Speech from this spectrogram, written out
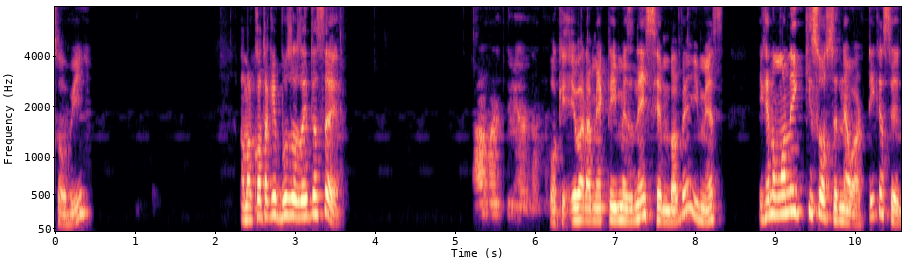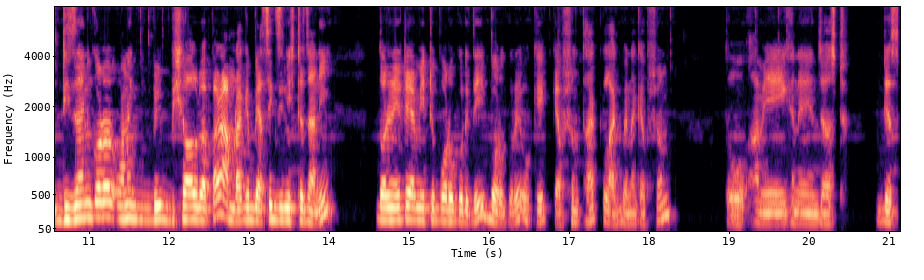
ছবি। আমার কথা কি বোঝা যাইতেছে? ওকে এবার আমি একটা ইমেজ নেই সেম ভাবে ইমেজ এখানে অনেক কিছু আছে নেওয়ার ঠিক আছে? ডিজাইন করার অনেক বিশাল ব্যাপার আমরা আগে বেসিক জিনিসটা জানি। ধরেন এটা আমি একটু বড় করে দিই বড় করে। ওকে ক্যাপশন থাক লাগবে না ক্যাপশন তো আমি এখানে জাস্ট ডেস্ক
